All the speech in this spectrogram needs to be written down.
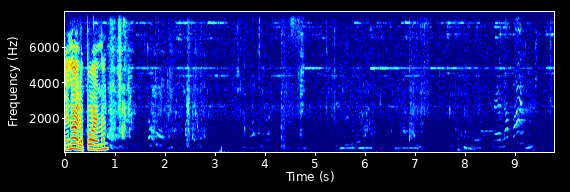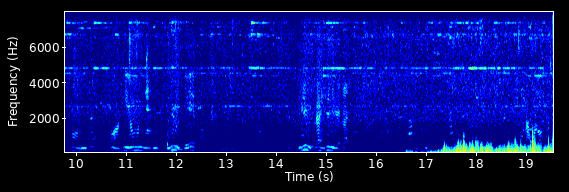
ๆน้อยๆละปล่อยมัน เหี่ยวมันบ่ยืดเด้ยืดได้ที่นี่ก็ได้เอารถไป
